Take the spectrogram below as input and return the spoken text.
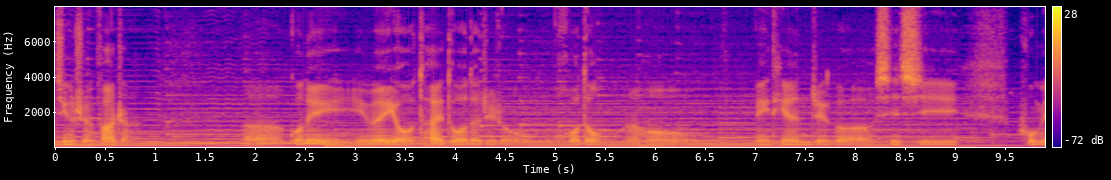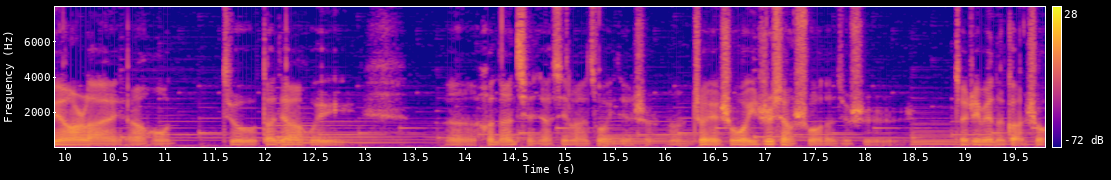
精神发展。呃，国内因为有太多的这种活动，然后每天这个信息扑面而来，然后就大家会。嗯，很难潜下心来做一件事。嗯，这也是我一直想说的，就是在这边的感受。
